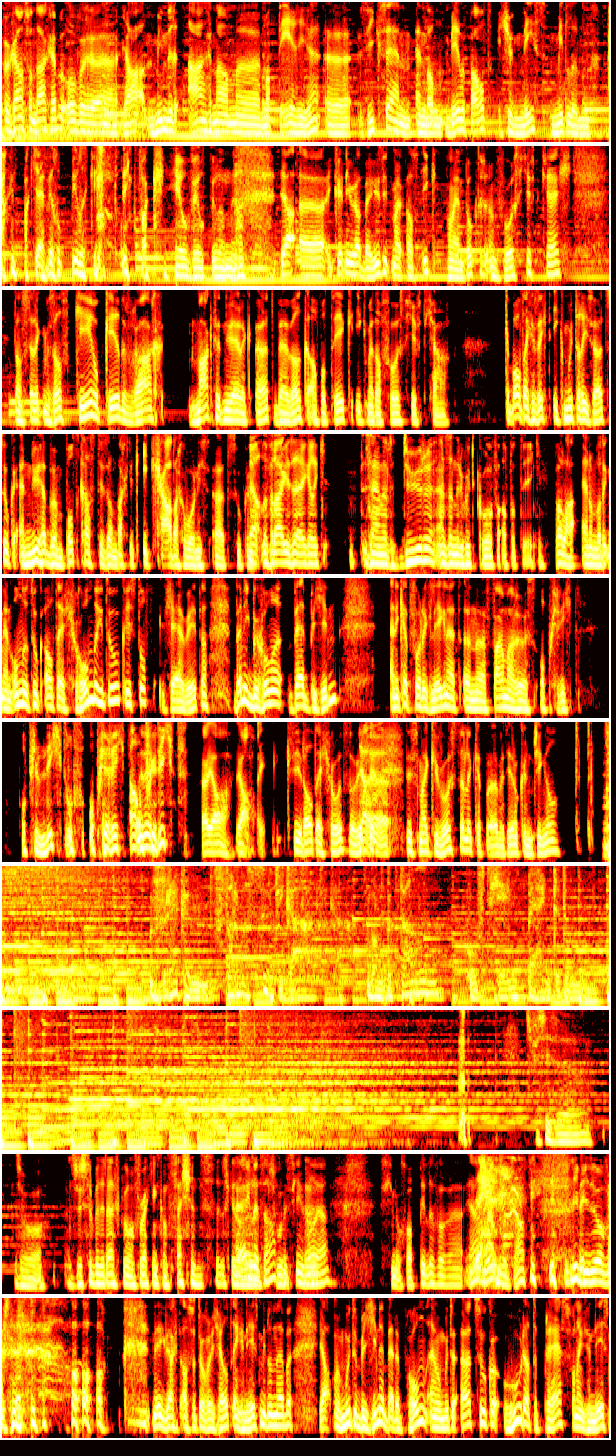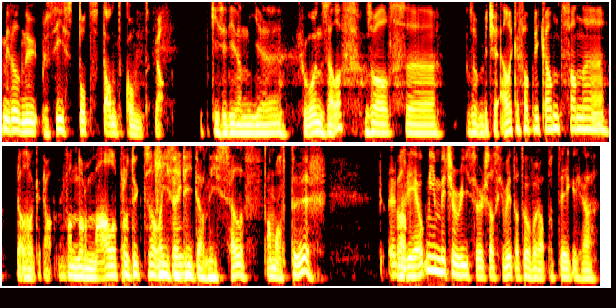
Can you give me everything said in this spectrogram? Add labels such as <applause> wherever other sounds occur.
We gaan het vandaag hebben over eh, ja, minder aangename materie. Eh, ziek zijn en dan meer bepaald geneesmiddelen. <laughs> Pak jij veel pillen, Christophe? <laughs> Ik pak heel veel pillen. Ja. Ja, eh, ik weet niet hoe dat bij u zit, maar als ik van mijn dokter een voorschrift krijg, dan stel ik mezelf keer op keer de vraag: maakt het nu eigenlijk uit bij welke apotheek ik met dat voorschrift ga? Ik heb altijd gezegd, ik moet dat eens uitzoeken. En nu hebben we een podcast, dus dan dacht ik, ik ga dat gewoon eens uitzoeken. ja, de vraag is eigenlijk, zijn er dure en zijn er goedkope apotheken? Voilà. En omdat ik mijn onderzoek altijd grondig doe, Christophe, jij weet dat, ben ik begonnen bij het begin. En ik heb voor de gelegenheid een farmareus opgericht. Opgelicht of Opgericht. Ah, opgericht? Ja, ja, ja ik, zie het altijd groot, dat weet Ja, je. ja, ja. Dus mag ik je voorstellen, ik heb eh, meteen ook een jingle. Precies eh, zo een zusterbedrijf van Fracking Confessions. Dus Ja, inderdaad, misschien wel, ja. Misschien nog wat pillen voor... eh, ja, nee, inderdaad. <laughs> Libido versterkt. <laughs> Nee, ik dacht, als we het over geld en geneesmiddelen hebben, ja, we moeten beginnen bij de bron en we moeten uitzoeken hoe dat de prijs van een geneesmiddel nu precies tot stand komt. Ja. Kiezen die dan niet eh, gewoon zelf, zoals eh, zo'n beetje elke fabrikant van, ja, ik- van normale producten, zal ik Kiezen zeggen? die dan niet zelf? Amateur. Wat? Doe jij ook niet een beetje research als je weet dat het over apotheken gaat?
